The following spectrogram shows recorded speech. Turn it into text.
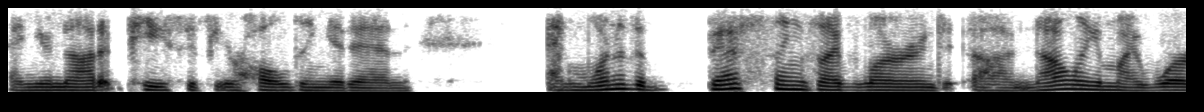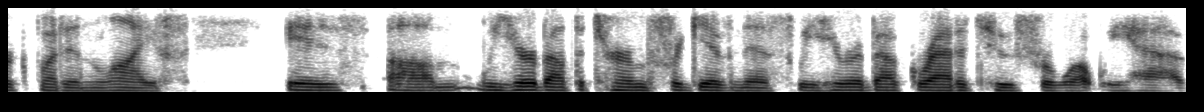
And you're not at peace if you're holding it in. And one of the best things I've learned, uh, not only in my work but in life, is um, we hear about the term forgiveness, we hear about gratitude for what we have.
